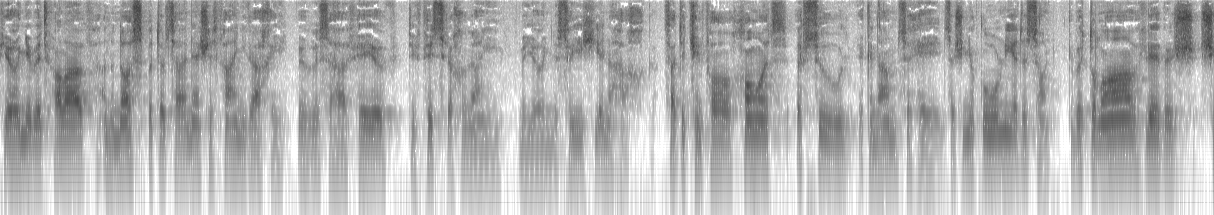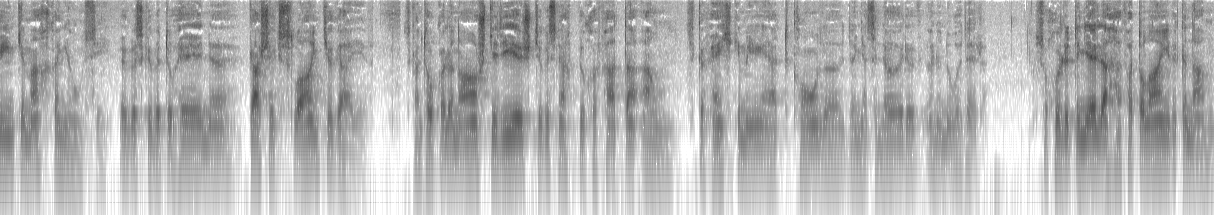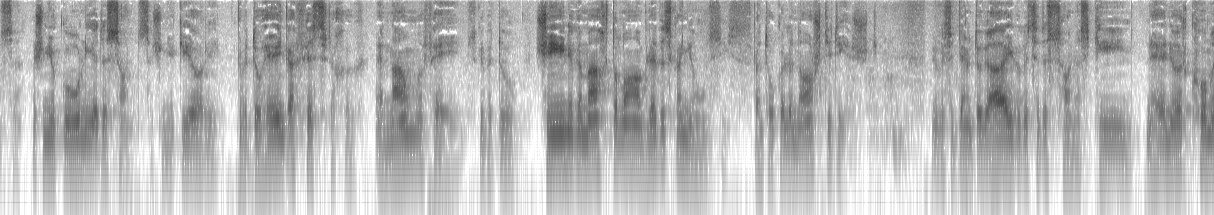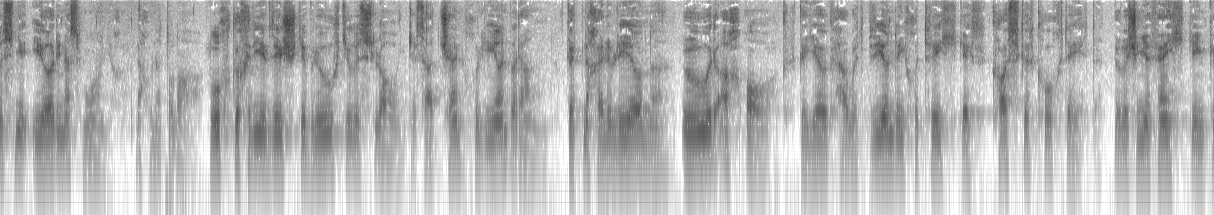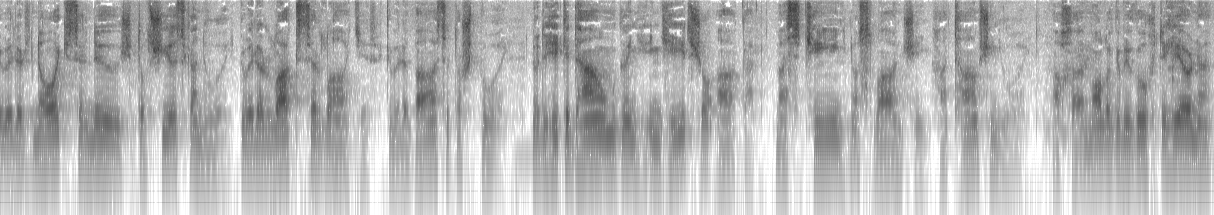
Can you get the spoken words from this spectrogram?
Fiúne bid fallh an an osspetal sa neis féin gachi agus a ha féoh dí fisreach a gain mé dheon na suí na hacha. Sa de cin fá cháid ar súl ag an am sa héin, sa sin gcónaí a son. Go bit do láh levis sinteach an jónsaí, agus go bit do héna gasigh sláinte gaibh. gan tóáil an áiste ríis tugus nach bucha fata ann, sa go féice mé at cóla danne san nuireh in an nuidir. So chuile danéile hafa doláin bheith an námsa, a sin gcónaí a sans, a sin géirí, go bit dú héin ga fistrachuch an nám a féim, go bit dú sína goach do lá lebes gan jósís, gan tó le náiste díist. agus a denna gaib agus a sanas cín na hen o'r comas ni iori na smoanach na chuna to lá. Lúch go chríomh dhís de brúcht agus sláinte sa chen chulíon varán, Gut na chelíonna úr ach ág go dheag hafud bríon den chutrich geith cosgur cóch déite. Agus sinne fechcin go bhfuil ar náid sir núis dul sios gan nuai, go bhfuil ar lach sir láidir, go bhfuil ar bása tost búi. Nó di hiic a dám gan in chéad seo ágal mas tín nó sláán sin cha tám sin uid. Ach mála go bh gochtta hiarna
